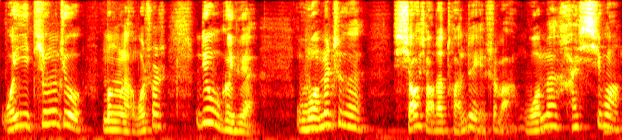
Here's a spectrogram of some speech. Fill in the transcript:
我一听就懵了，我说六个月，我们这个小小的团队是吧？我们还希望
